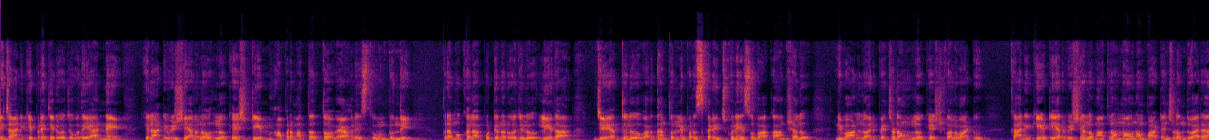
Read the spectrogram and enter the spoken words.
నిజానికి ప్రతిరోజు ఉదయాన్నే ఇలాంటి విషయాలలో లోకేష్ టీం అప్రమత్తతో వ్యవహరిస్తూ ఉంటుంది. ప్రముఖుల పుట్టినరోజులు లేదా జయంతులు వర్ధంతుల్ని పురస్కరించుకుని శుభాకాంక్షలు నివాళులు అర్పించడం లోకేష్కు అలవాటు. కానీ కేటీఆర్ విషయంలో మాత్రం మౌనం పాటించడం ద్వారా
